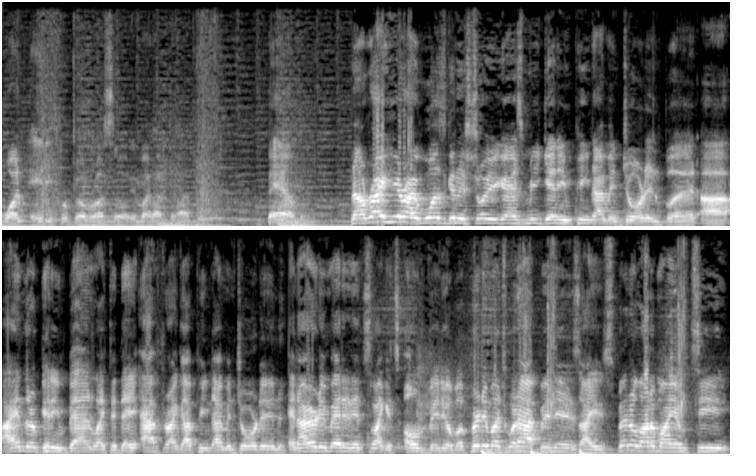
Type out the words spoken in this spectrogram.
180 for Bill Russell. It might have to happen. Bam. Now right here I was gonna show you guys me getting Pink Diamond Jordan but uh, I ended up getting banned like the day after I got Pink Diamond Jordan and I already made it into like its own video but pretty much what happened is I spent a lot of my MT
